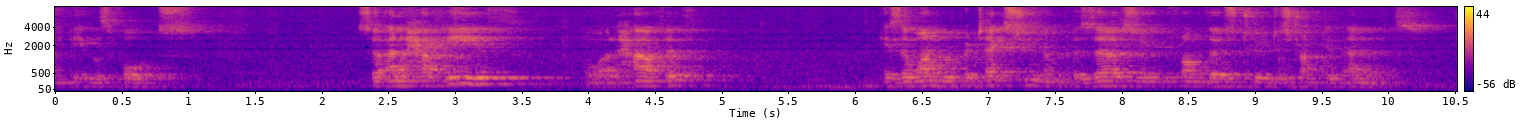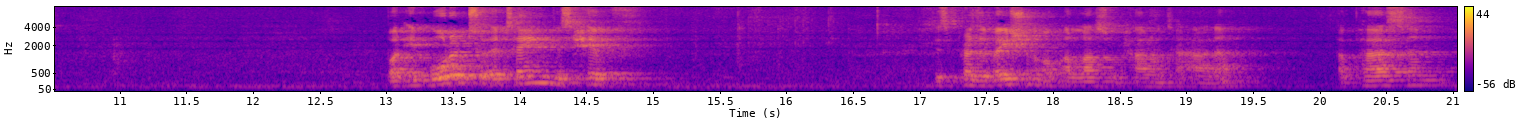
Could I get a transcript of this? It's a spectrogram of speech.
and people's faults. So Al-Hafiz or Al-Hafiz is the one who protects you and preserves you from those two destructive elements. But in order to attain this hifz, this preservation of Allah subhanahu wa ta'ala, a person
